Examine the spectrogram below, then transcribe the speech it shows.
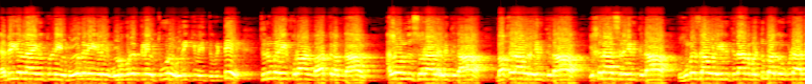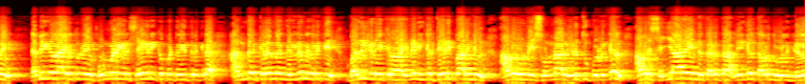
நபிகள் நாயகத்துடைய போதனைகளை ஒரு புறத்திலே தூர ஒதுக்கி வைத்து விட்டு திருமறை குரான் மாத்திரம்தான் அல்ஹம்து சூரால இருக்குதா? பக்ராவுல இருக்குதா? இஹ்லாஸ்ல இருக்குதா? ஹுமசாவுல இருக்குதான்னு மட்டும் பார்க்க கூடாது நபிகள் நாயகத்துடைய பொன்மொழிகள் சேகரிக்கப்பட்டு வைத்திருக்கிற அந்த கிரந்தங்களிலும் இதற்கு பதில் கிடைக்கிறதா என்று நீங்கள் தேடி பாருங்கள். அவர் உன்னை சொன்னால் எடுத்துக்கொள்ளுங்கள் அவர் செய்யாதே என்று தடுத்தால் நீங்கள் தவறு கொள்ளுங்கள்.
